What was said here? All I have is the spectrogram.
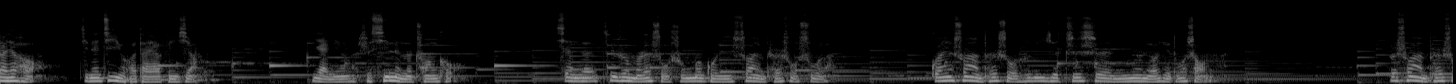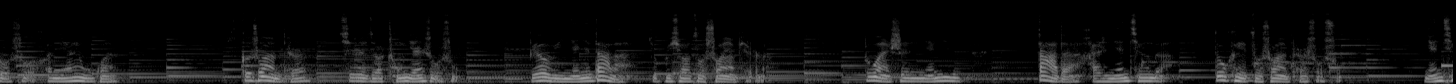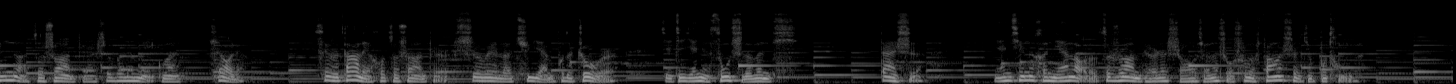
大家好，今天继续和大家分享，眼睛是心灵的窗口。现在最热门的手术莫过于双眼皮手术了。关于双眼皮手术的一些知识，您能了解多少呢？割双眼皮手术和年龄无关，割双眼皮其实叫重睑手术。不要以为年纪大了就不需要做双眼皮了，不管是年纪大的还是年轻的，都可以做双眼皮手术。年轻的做双眼皮是为了美观漂亮，岁数大了以后做双眼皮是为了去眼部的皱纹，解决眼睛松弛的问题。但是，年轻的和年老的做双眼皮的时候选择手术的方式就不同了。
